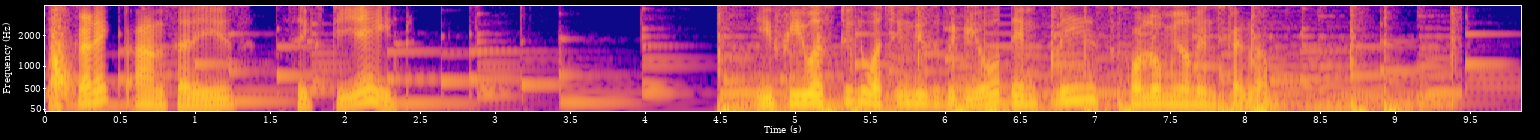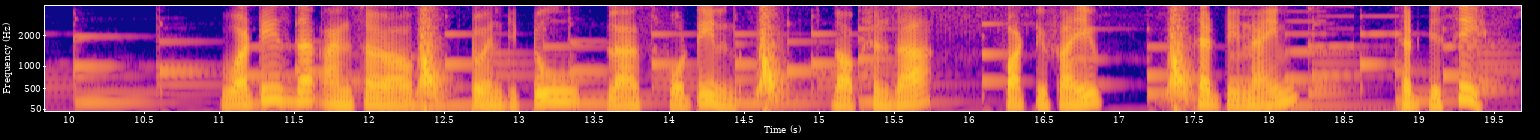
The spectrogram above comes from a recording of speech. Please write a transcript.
The correct answer is 68. If you are still watching this video then please follow me on Instagram. What is the answer of 22 plus 14? The options are 45, 39, 36.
